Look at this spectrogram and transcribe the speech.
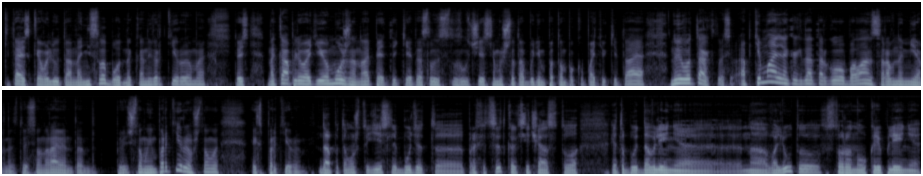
китайская валюта, она не свободно конвертируемая. То есть накапливать ее можно, но опять-таки это случай, если мы что-то будем потом покупать у Китая. Ну и вот так. То есть оптимально, когда торговый баланс равномерный. То есть он равен там что мы импортируем, что мы экспортируем. Да, потому что если будет э, профицит, как сейчас, то это будет давление э, на валюту в сторону укрепления,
